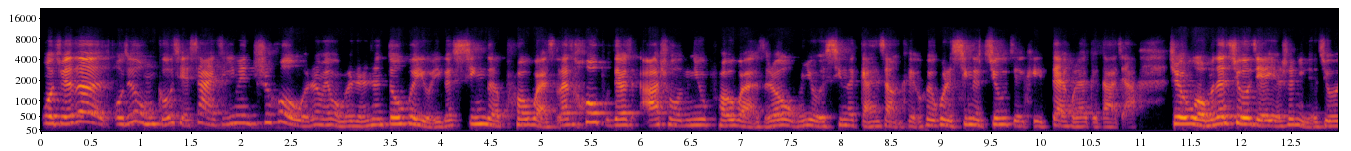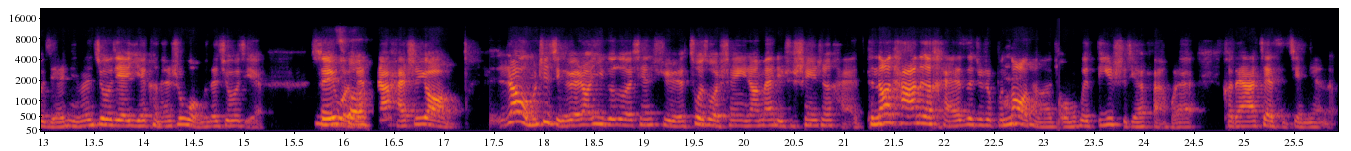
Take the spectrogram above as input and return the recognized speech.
我觉得，我觉得我们苟且下一季，因为之后我认为我们人生都会有一个新的 progress。Let's hope there's actual new progress。然后我们有新的感想可以会或者新的纠结可以带回来给大家。就是我们的纠结也是你的纠结，你们纠结也可能是我们的纠结。所以我觉得大家还是要让我们这几个月让一哥哥先去做做生意，让 Mandy 去生一生孩子。等到他那个孩子就是不闹腾了，我们会第一时间返回来和大家再次见面的。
